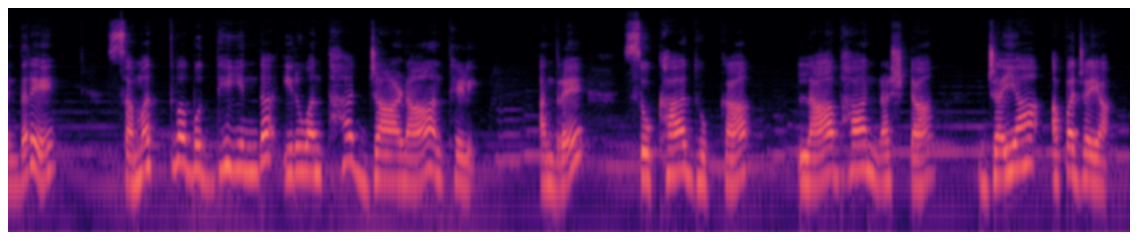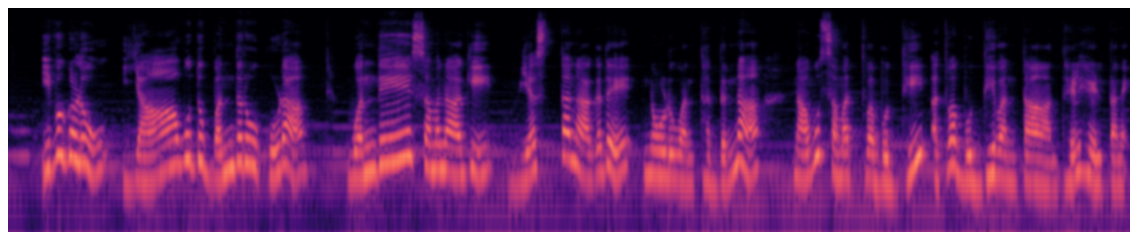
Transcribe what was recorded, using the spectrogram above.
ಎಂದರೆ ಸಮತ್ವ ಬುದ್ಧಿಯಿಂದ ಇರುವಂತಹ ಜಾಣ ಅಂಥೇಳಿ. ಅಂದರೆ ಸುಖ, ದುಃಖ, ಲಾಭ, ನಷ್ಟ, ಜಯ, ಅಪಜಯ, ಇವುಗಳು ಯಾವುದು ಬಂದರೂ ಕೂಡ ಒಂದೇ ಸಮನಾಗಿ ವ್ಯಸ್ತನಾಗದೆ ನೋಡುವಂಥದ್ದನ್ನ ನಾವು ಸಮತ್ವ ಬುದ್ಧಿ ಅಥವಾ ಬುದ್ಧಿವಂತ ಅಂತ ಹೇಳಿ ಹೇಳ್ತಾನೆ.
